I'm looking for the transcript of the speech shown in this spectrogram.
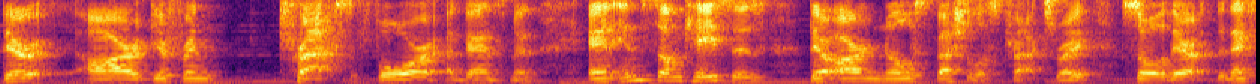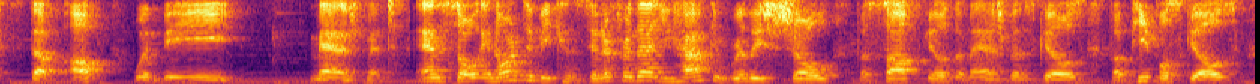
there are different tracks for advancement. And in some cases, there are no specialist tracks, right? So there, the next step up would be management. And so in order to be considered for that, you have to really show the soft skills, the management skills, the people skills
